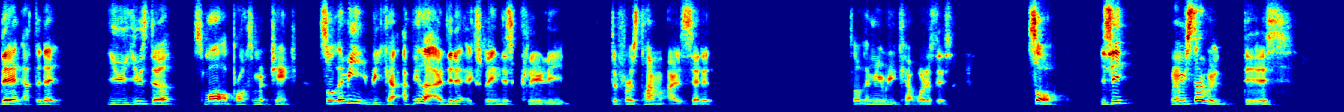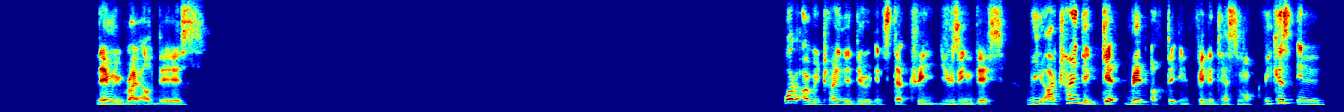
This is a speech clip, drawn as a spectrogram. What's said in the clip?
Then after that, you use the small approximate change. So let me recap. I feel like I didn't explain this clearly the first time I said it. So let me recap. What is this? So you see, when we start with this, then we write out this. What are we trying to do in step three using this? We are trying to get rid of the infinitesimal because in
